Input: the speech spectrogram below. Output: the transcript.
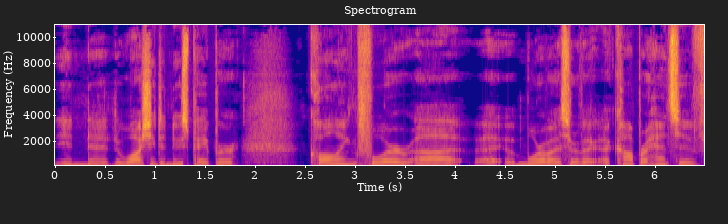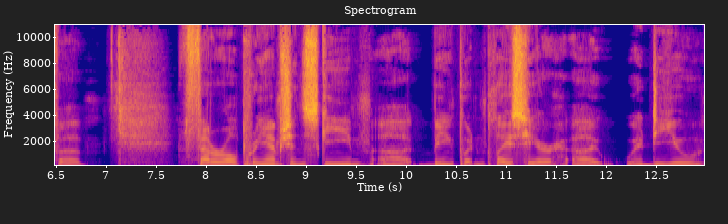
in uh, the Washington newspaper calling for uh, more of a sort of a, a comprehensive federal preemption scheme uh, being put in place here. Uh, do you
